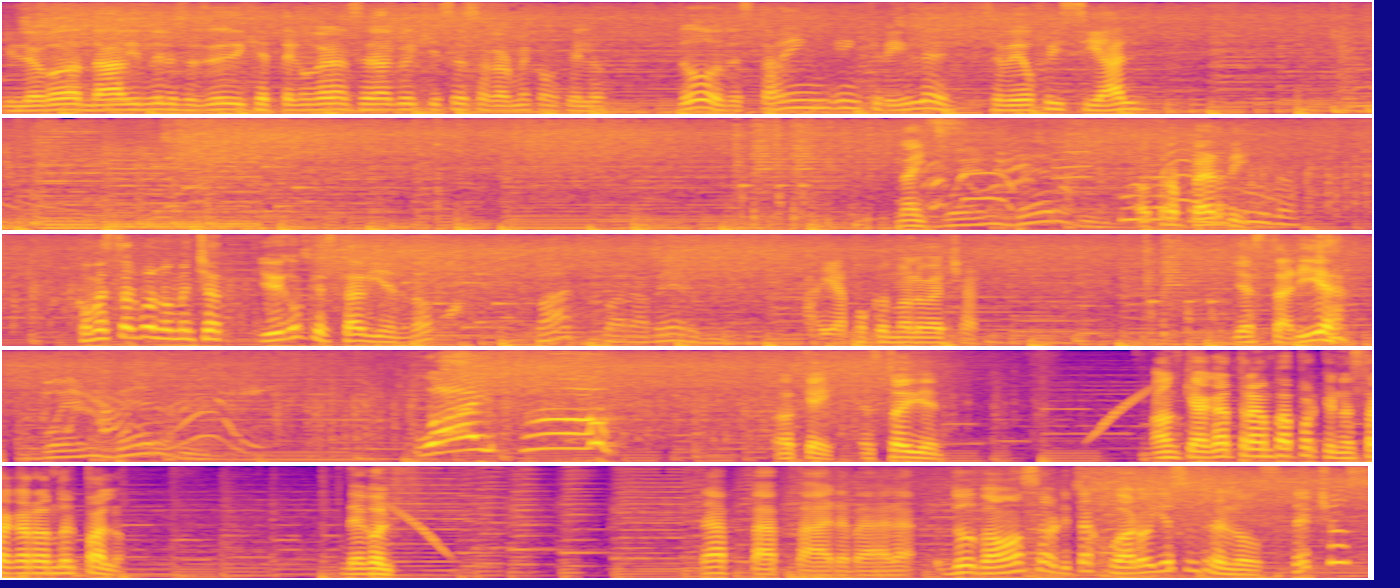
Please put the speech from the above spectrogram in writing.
Y luego andaba viendo el servicio y dije, tengo ganas de hacer algo y quise desahogarme con Halo. Dude, está bien increíble. Se ve oficial. Nice. Buen Verdi. Puro Otro Perdi. ¿Cómo está el volumen, chat? Yo digo que está bien, ¿no? Pat para. Ay, ¿a poco no lo voy a echar? Ya estaría. Buen Verdi. ¡Waifu! Ok, estoy bien. Aunque haga trampa porque no está agarrando el palo. De golf. Dude, vamos ahorita a jugar hoyos entre los techos.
